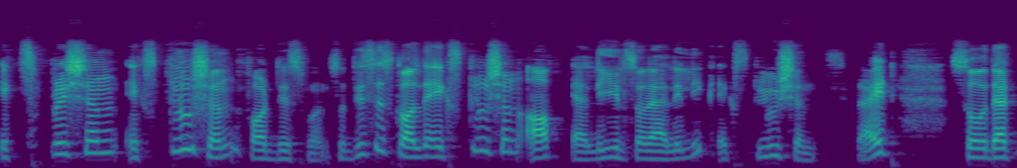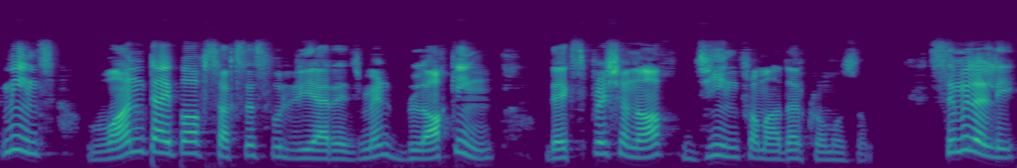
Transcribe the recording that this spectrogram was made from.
expression exclusion for this one. So this is called the exclusion of alleles or allelic exclusion right? So that means one type of successful rearrangement blocking the expression of gene from other chromosome. Similarly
